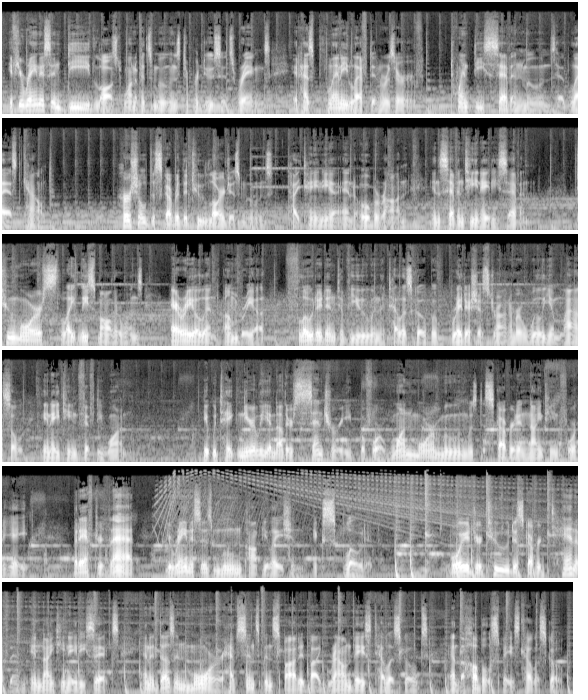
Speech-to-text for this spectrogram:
If Uranus indeed lost one of its moons to produce its rings, it has plenty left in reserve 27 moons at last count. Herschel discovered the two largest moons, Titania and Oberon, in 1787 two more slightly smaller ones, Ariel and Umbriel, floated into view in the telescope of British astronomer William Lassell in 1851. It would take nearly another century before one more moon was discovered in 1948. But after that, Uranus's moon population exploded. Voyager 2 discovered 10 of them in 1986, and a dozen more have since been spotted by ground based telescopes and the Hubble Space Telescope.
